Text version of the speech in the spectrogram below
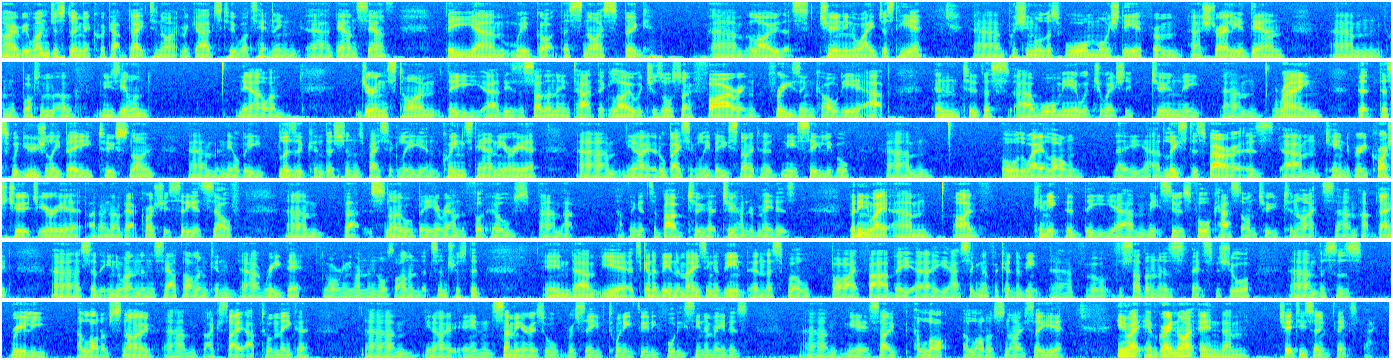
Hi everyone, just doing a quick update tonight in regards to what's happening uh, down south. The um, We've got this nice big um, low that's churning away just here, um, pushing all this warm moist air from Australia down um, on the bottom of New Zealand. Now um, during this time the uh, there's a southern Antarctic low which is also firing freezing cold air up into this uh, warm air, which will actually turn the um, rain that this would usually be to snow. Um, and there'll be blizzard conditions basically in Queenstown area. Um, you know, it'll basically be snow to near sea level um, all the way along the uh, at least as far as um, Canterbury Christchurch area. I don't know about Christchurch City itself, um, but snow will be around the foothills um, up I think it's above two, 200 meters but anyway um, I've connected the um, Met Service forecast onto tonight's um, update uh, so that anyone in the South Island can uh, read that or anyone in the North Island that's interested. And um, yeah it's going to be an amazing event and this will by far be a, uh, significant event uh, for the Southerners that's for sure um, this is really a lot of snow, um, like I say, up to a metre. Um, you know, and some areas will receive 20, 30, 40 centimetres. Um, yeah, so a lot, a lot of snow. So, yeah. Anyway, have a great night and um, chat to you soon. Thanks. Bye.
